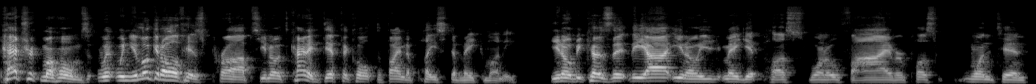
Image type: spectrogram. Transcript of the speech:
Patrick Mahomes, when, when you look at all of his props, you know it's kind of difficult to find a place to make money. You know, because the the uh, you know you may get plus 105 or plus 110.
